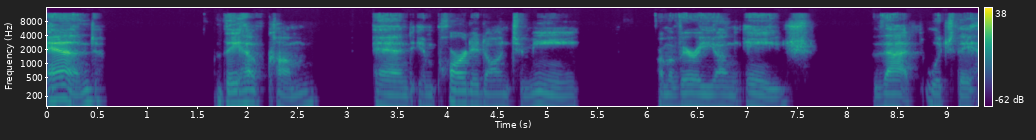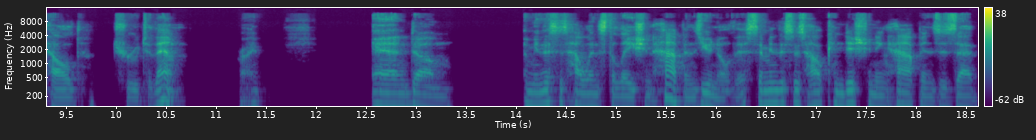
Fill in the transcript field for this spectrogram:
And they have come and imparted onto me from a very young age that which they held true to them right? And um i mean this is how installation happens. You know this. I mean this is how conditioning happens is that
